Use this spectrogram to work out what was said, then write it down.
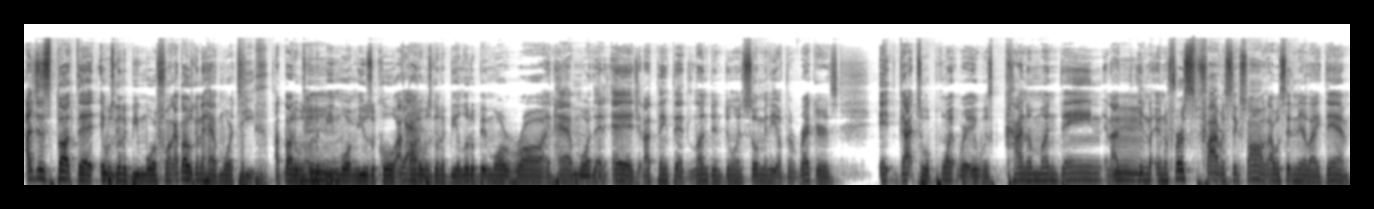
I just thought that it was going to be more fun. I thought it was going to have more teeth. I thought it was going to be mm. more musical. I Yeah. thought it was going to be a little bit more raw and have more of mm-hmm. that edge. And I think that London doing so many of the records it got to a point where it was kind of mundane and i mm. in, in the first five or six songs i was sitting there like damn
